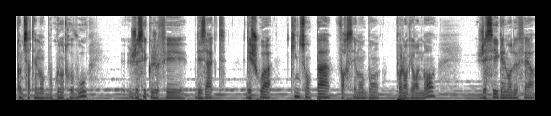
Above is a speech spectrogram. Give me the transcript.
comme certainement beaucoup d'entre vous, je sais que je fais des actes, des choix qui ne sont pas forcément bons pour l'environnement. J'essaie également de faire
